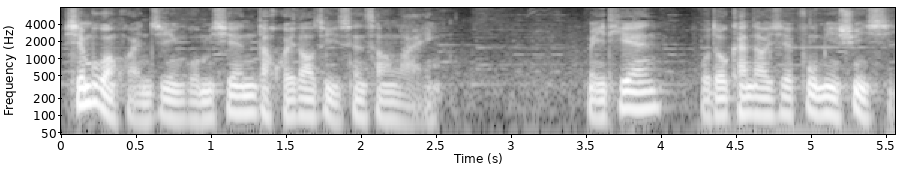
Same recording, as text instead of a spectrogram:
先不管环境，我们先到回到自己身上来。每天我都看到一些负面讯息。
